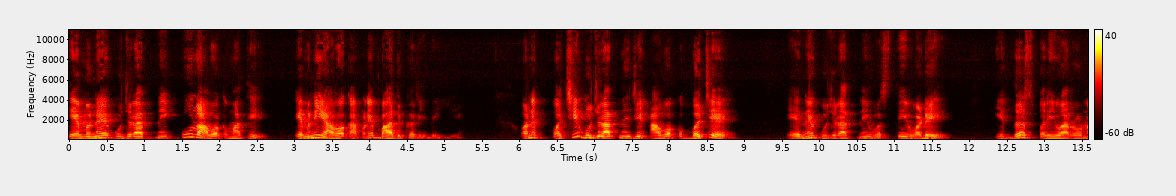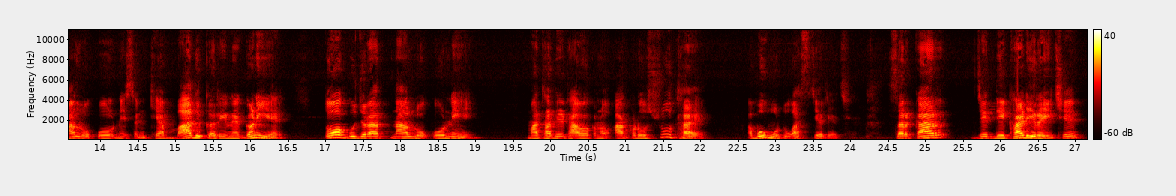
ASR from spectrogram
એમને ગુજરાતની કુલ આવકમાંથી એમની આવક આપણે બાદ કરી દઈએ. અને પછી ગુજરાતની જે આવક બચે, એને ગુજરાતની વસ્તી વડે એ દસ પરિવારોના લોકોની સંખ્યા બાદ કરીને ગણીએ, તો ગુજરાતના લોકોની માથાદીઠ આવકનો આંકડો શું થાય? આ બહુ મોટું આશ્ચર્ય છે. સરકાર જે દેખાડી રહી છે,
